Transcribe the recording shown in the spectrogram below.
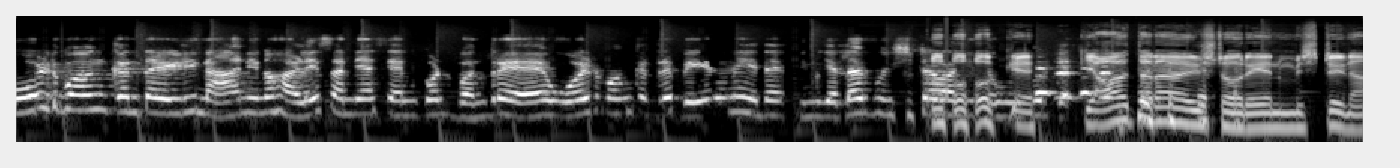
ಓಲ್ಡ್ ಮಾಂಕ್ ಅಂತ ಹೇಳಿ ನಾನೇನೋ ಹಳೆ ಸನ್ಯಾಸಿ ಅನ್ಕೊಂಡ್ ಬಂದ್ರೆ ಓಲ್ಡ್ ಮಾಂಕ್ ಅಂದ್ರೆ ಬೇರೆನೆ ಇದೆ. ನಿಮ್ಗೆಲ್ಲರಿಗೂ ಇಷ್ಟ ಓಕೆ. ಯಾವ ತರ ಸ್ಟೋರಿ ಏನ್ ಮಿಸ್ಟ್ರಿನಾ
